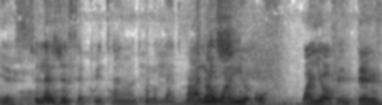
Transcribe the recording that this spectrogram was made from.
yes. so let's just separate and all of that but After at least one she year of one year of intense.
